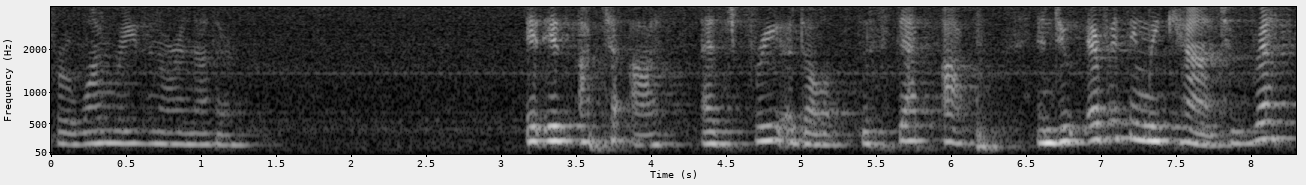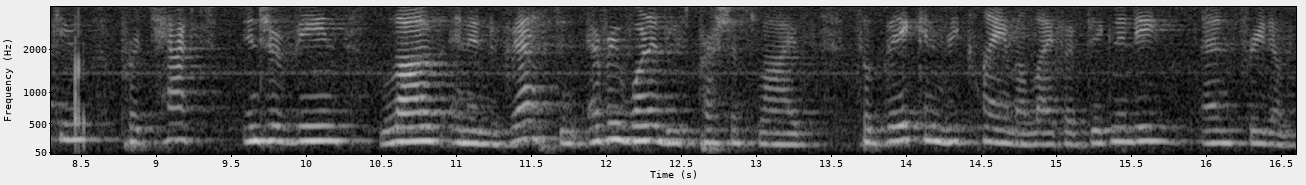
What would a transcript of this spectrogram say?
for one reason or another? It is up to us as free adults to step up and do everything we can to rescue, protect, intervene, love, and invest in every one of these precious lives so they can reclaim a life of dignity and freedom.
